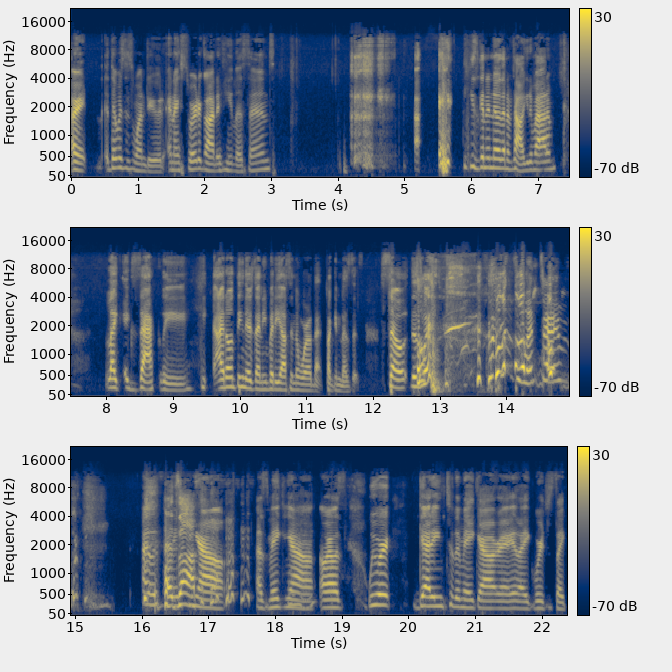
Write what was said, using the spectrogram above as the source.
all right, there was this one dude and I swear to god if he listens he's to know that I'm talking about him. Like exactly. He, I don't think there's anybody else in the world that fucking does it. So this was one time I was Heads making up. out. I was making out. Or I was we were getting to the make out, right? Like we're just like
